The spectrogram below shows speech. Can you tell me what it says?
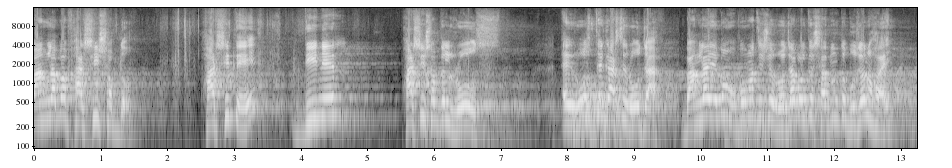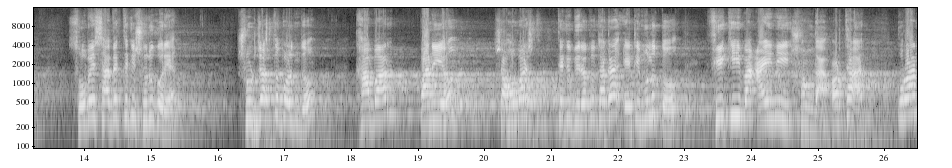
বাংলা বা ফার্সি শব্দ। ফার্সিতে দিনের ফার্সি শব্দ রোজ। এই রোজ থেকে আসছে রোজা। বাংলায় এবং উপমহাদেশে রোজা বলতে সাধারণত বোঝানো হয় শোবে সাদেক থেকে শুরু করে সূর্যাস্ত পর্যন্ত খাবার, পানীয়, সহবাস থেকে বিরত থাকা এটি মূলত ফিকি বা আইনি সংজ্ঞা। অর্থাৎ কোরআন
